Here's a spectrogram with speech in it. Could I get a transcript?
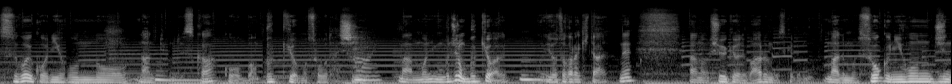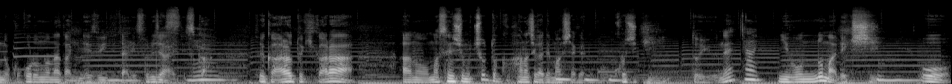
すごいこう日本のなんていうんですか、こうまあ、仏教もそうだし、まあ、ももちろん仏教はよそから来たね、あの宗教ではあるんですけどもまあでもすごく日本人の心の中に根付いてたりするじゃないですか。それからある時からあの、まあ、先週もちょっと話が出ましたけども「古事記」というね、日本のまあ歴史を、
